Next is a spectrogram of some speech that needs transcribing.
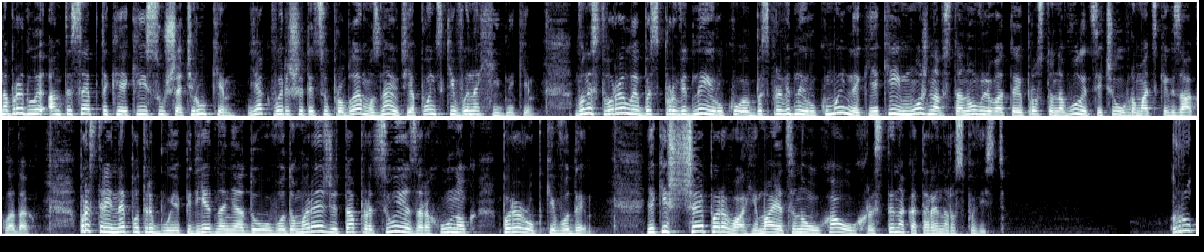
Набридли антисептики, які сушать руки. Як вирішити цю проблему, знають японські винахідники. Вони створили безпровідний руку безпровідний рукомийник, який можна встановлювати просто на вулиці чи у громадських закладах. Пристрій не потребує під'єднання до водомережі та працює за рахунок переробки води. Які ще переваги має це ноу-хау, Христина Катерина розповість.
